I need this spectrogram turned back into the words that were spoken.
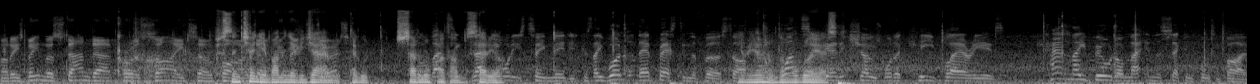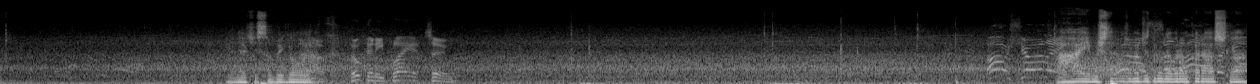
Well, he's been the standout for his side so Przez far, ten cienie don't bany you nie widziałem tego czarnucha tam, serio. Nie wiedziałem, że on tam w ogóle jest. again, it shows what a key player he is. Can they build on that in the second 45? I leci sobie gołem. Oh. Aj, myślałem, że będzie druga bramka it.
